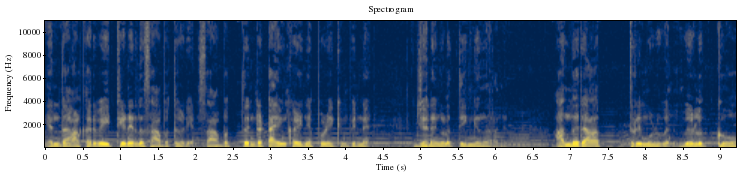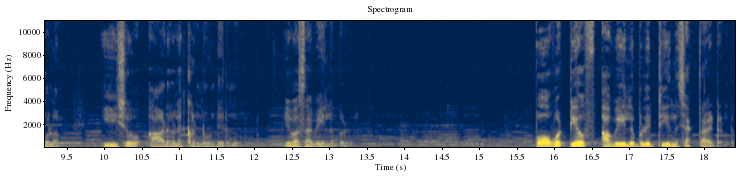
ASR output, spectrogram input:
എന്താ ആൾക്കാർ വെയിറ്റ് ചെയ്യണമായിരുന്നു സാപത്ത് കഴിയാൻ. സാപത്തിന്റെ ടൈം കഴിഞ്ഞപ്പോഴേക്കും പിന്നെ ജനങ്ങൾ തിങ്ങി നിറഞ്ഞു. അന്ന് രാത്രി മുഴുവൻ വെളുക്കുവോളം ഈശോ ആളുകളെ കണ്ടുകൊണ്ടിരുന്നു. He was available poverty of availability എന്ന് ശക്തമായിട്ടുണ്ട്.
